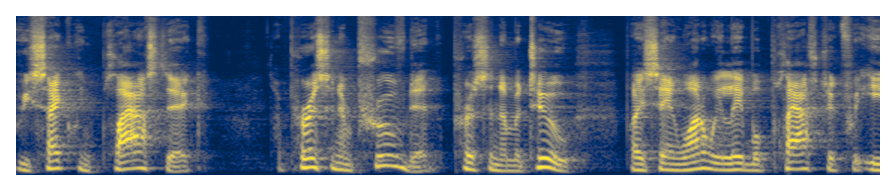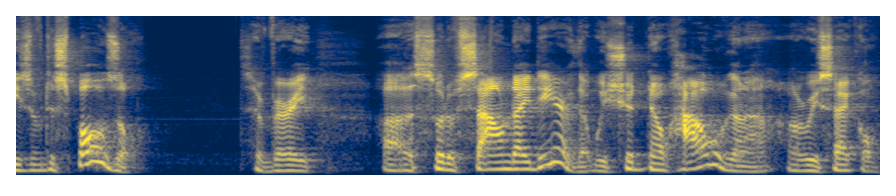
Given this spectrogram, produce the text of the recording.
recycling plastic, a person improved it, person number two, by saying, why don't we label plastic for ease of disposal? It's a very uh, sort of sound idea that we should know how we're going to uh, recycle.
